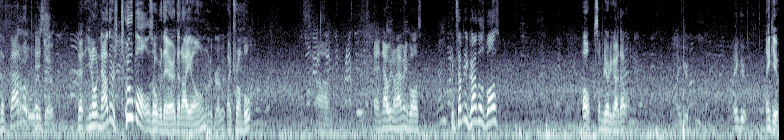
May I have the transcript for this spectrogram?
The Fatima Uh, pitch. that? That you know now there's two balls over there that I You own want to grab it? by Trumbull. Um, and now we don't have any balls. Can somebody grab those balls? Oh, somebody already got that one. Thank you. Thank you. Thank you.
